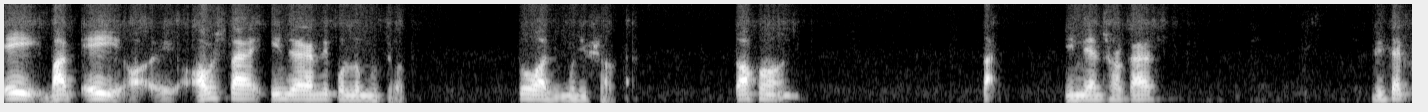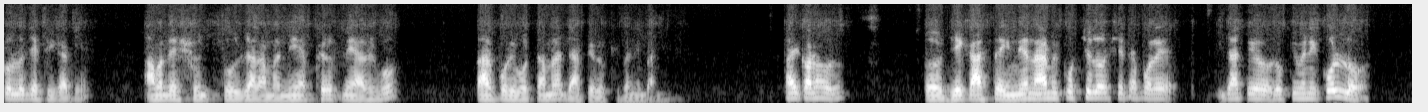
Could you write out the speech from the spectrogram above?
এই বা, এই অবস্থায় ইন্দিরা গান্ধী পড়ল মুসিবত তো আজ মুজিব সরকার। তখন ইন্ডিয়ান সরকার ডিসাইড করল যে ঠিক আছে, আমাদের সোলজার আমরা নিয়ে, ফেরত নিয়ে আসব, তার পরিবর্তে আমরা জাতীয় রক্ষী বাহিনী বানিয়ে তাই করা হলো। তো যে কাজটা ইন্ডিয়ান আর্মি করছিল, সেটা পরে জাতীয় রক্ষী বাহিনী করল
